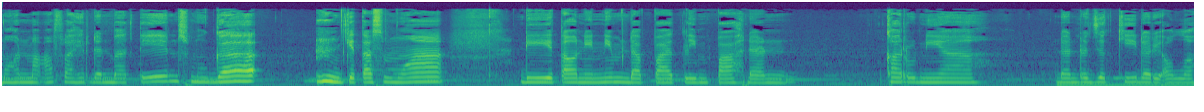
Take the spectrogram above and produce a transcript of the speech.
Mohon maaf lahir dan batin. Semoga kita semua di tahun ini mendapat limpah dan karunia dan rezeki dari Allah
